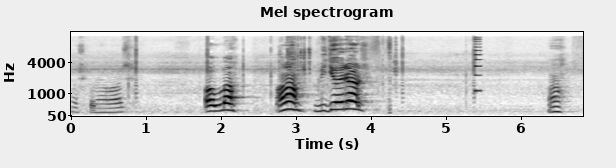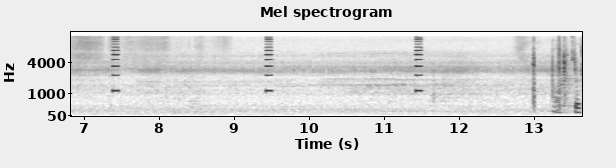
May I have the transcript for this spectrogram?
Başka ne var? Allah! Anam video error. Hah. Yaptık.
